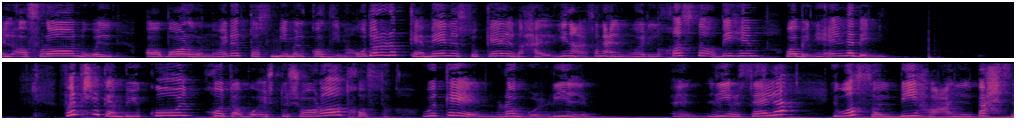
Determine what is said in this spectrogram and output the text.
الأفران والآبار والمواد التصميم القديمة. ودرب كمان السكان المحليين على صنع المواد الخاصة بهم وبناء المباني. فتحي كان بيقول خطب واستشارات خاصة. وكان رجل ليه رسالة يوصل بيها عن البحث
